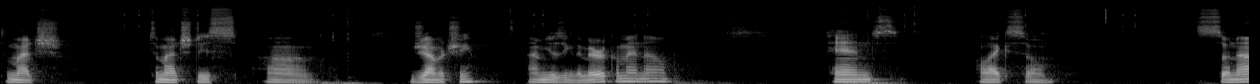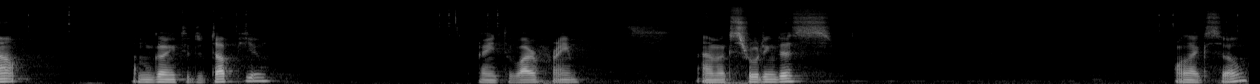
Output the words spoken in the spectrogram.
to match to match this um, geometry. I'm using the mirror command now and like so. So now I'm going to the top view, going to wireframe. I'm extruding this like so.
